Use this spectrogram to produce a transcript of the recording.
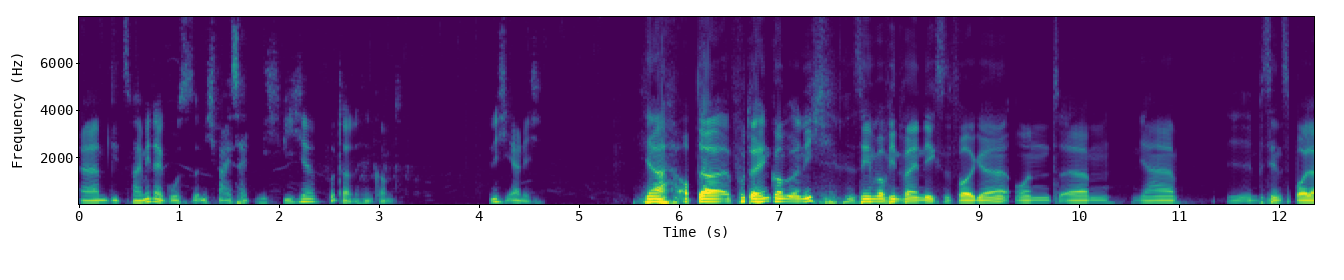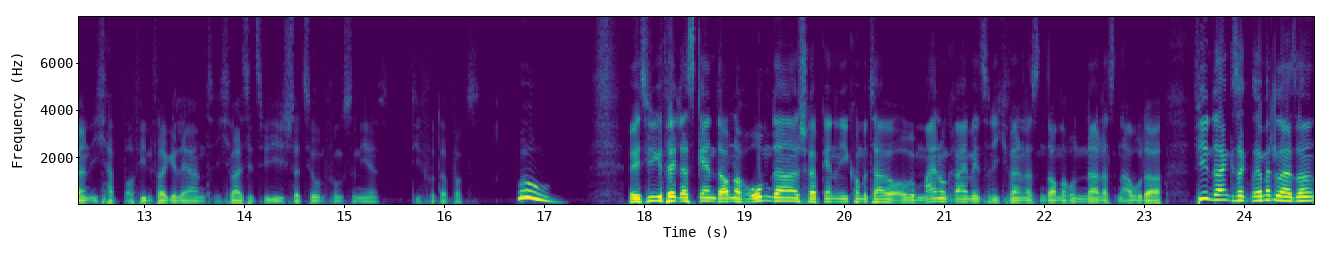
ähm, die zwei Meter groß ist und ich weiß halt nicht, wie hier Futter hinkommt. Bin ich ehrlich. Ja, ob da Futter hinkommt oder nicht, sehen wir auf jeden Fall in der nächsten Folge. Und ähm, ja, ein bisschen spoilern, ich habe auf jeden Fall gelernt. Ich weiß jetzt, wie die Station funktioniert, die Futterbox. Woo! Wenn euch das Video gefällt, lasst gerne einen Daumen nach oben da. Schreibt gerne in die Kommentare eure Meinung rein. Wenn es noch nicht gefallen hat, lasst einen Daumen nach unten da, lasst ein Abo da. Vielen Dank, sagt euer Metalizer.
